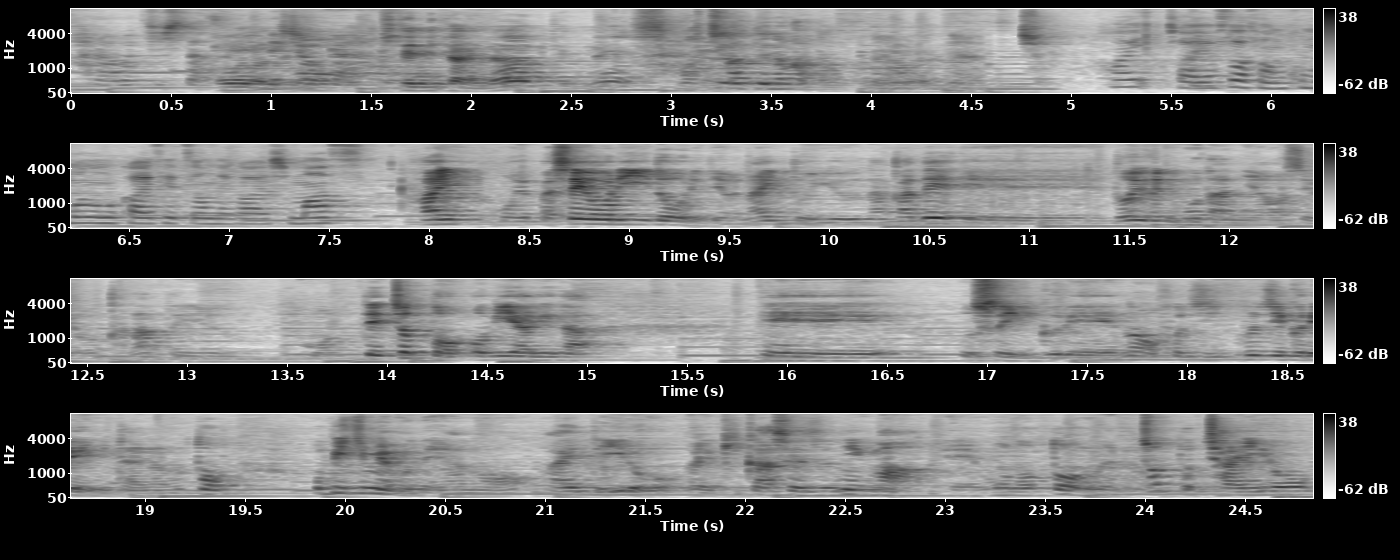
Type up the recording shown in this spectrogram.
腹落ちしたというんでしょうか。着てみたいなっていうね。間違ってなかったんだねこれねはい。じゃあ安田さん小物の解説お願いします。はい。もうやっぱりセオリー通りではないという中で、えーどういうふうにモダンに合わせようかなという思ってちょっと帯揚げが、えー薄いグレーの富士富士グレーみたいなのと帯締めもねあのあえて色をえー効かせずに、まあえーモノトーンのようなちょっと茶色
